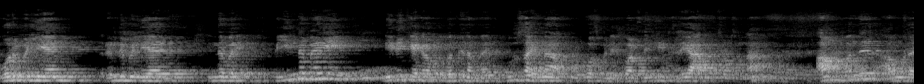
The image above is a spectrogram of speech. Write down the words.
ஒரு மில்லியன் ரெண்டு மில்லியன் இந்த மாதிரி. இப்போ இந்த மாதிரி நிதி கேட்கறவங்களுக்கு வந்து நம்ம புதுசாக என்ன ப்ரொப்போஸ் பண்ணியிருக்கோம் செஞ்சு செய்ய ஆரம்பிச்சோம்னு சொன்னால் அவங்க வந்து அவங்களோட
